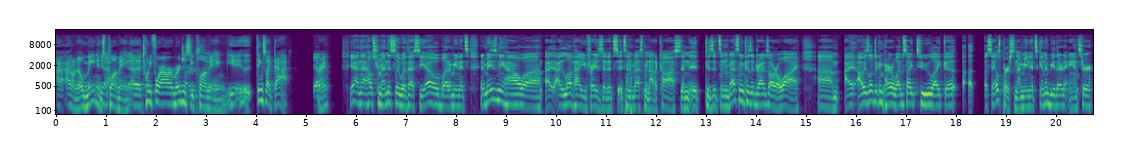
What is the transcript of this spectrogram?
I, I don't know, maintenance yeah, plumbing, yeah. Uh, 24 hour emergency, emergency. plumbing, things like that, yep. right? Yeah, and that helps tremendously with SEO. But I mean, it's it amazes me how uh, I, I love how you phrased it. It's it's an investment, not a cost, and it because it's an investment because it drives ROI. Um, I, I always love to compare a website to like a, a a salesperson. I mean, it's going to be there to answer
